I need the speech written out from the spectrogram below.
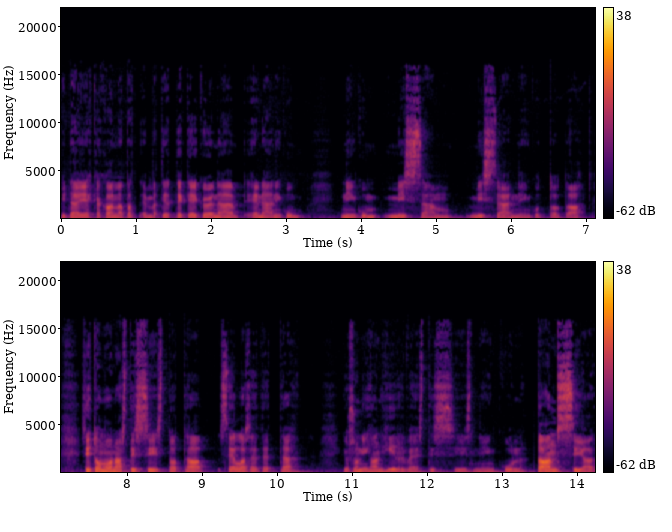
mitä ei ehkä kannata, en mä tiedä, tekeekö enää, enää niin kuin, niin kuin missään, missään niin kuin tota. Sitten on monasti siis tota, sellaiset, että jos on ihan hirveästi siis niin kuin tanssia,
